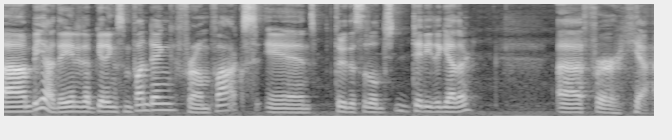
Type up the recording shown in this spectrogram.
Um, but yeah, they ended up getting some funding from Fox and threw this little ditty together uh, for, yeah,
